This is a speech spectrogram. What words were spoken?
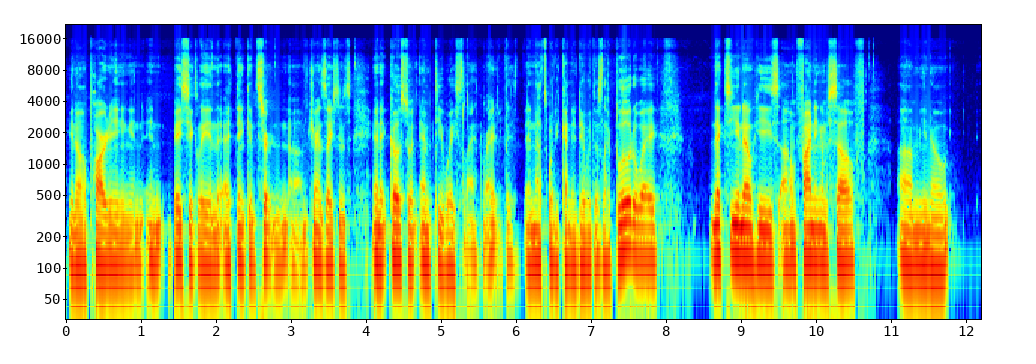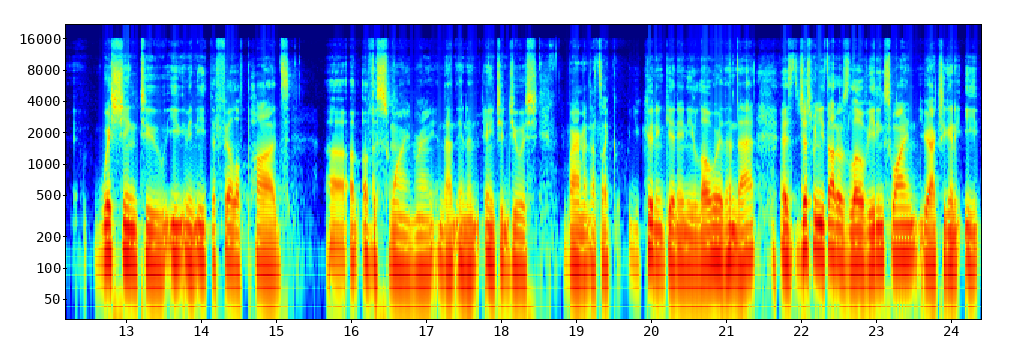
you know, partying and, and basically, and I think in certain um, translations, and it goes to an empty wasteland, right? And that's what he kind of did with his life, blew it away. Next thing you know, he's um, finding himself, um, you know, wishing to even eat the fill of pods uh, of, of the swine, right? And that in an ancient Jewish environment, that's like you couldn't get any lower than that. As just when you thought it was low of eating swine, you're actually going to eat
